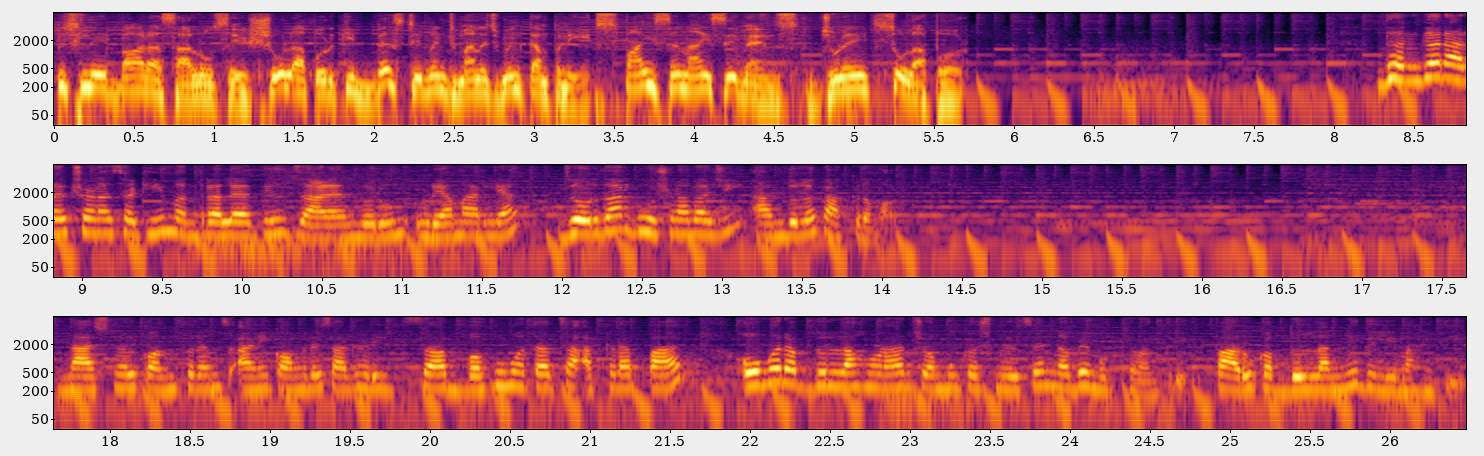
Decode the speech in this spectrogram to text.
पिछले 12 सालों से शोलापुर की best event management company spice and ice events जुड़े सोलापुर धनगर आरक्षणासाठी मंत्रालयातील जाळ्यांवरून उड्या मारल्या। जोरदार घोषणाबाजी, आंदोलक आक्रमक। नॅशनल कॉन्फरन्स आणि काँग्रेस आघाडीचा बहुमताचा आकडा पार ओमर अब्दुल्ला होणार जम्मू काश्मीरचे नवे मुख्यमंत्री. फारुख अब्दुल्लांनी दिली माहिती.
